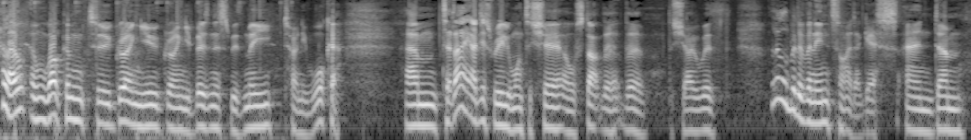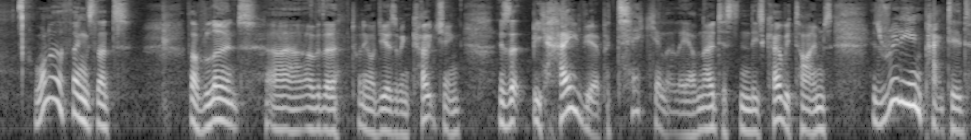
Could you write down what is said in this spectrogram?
Hello, and welcome to Growing You, Growing Your Business with me, Tony Walker. Um, today, I just really want to share or start the, the, the show with a little bit of an insight, I guess. And um, one of the things that, that I've learnt uh, over the 20 odd years I've been coaching is that behavior, particularly, I've noticed in these COVID times, is really impacted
